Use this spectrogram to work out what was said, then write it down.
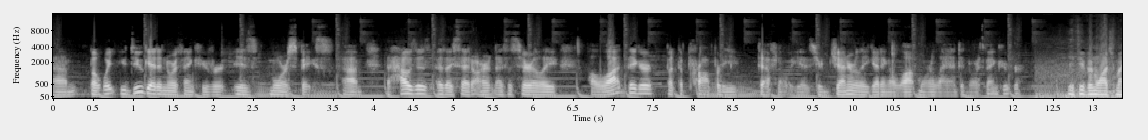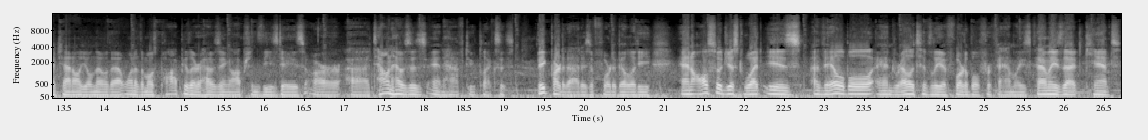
Um, but what you do get in North Vancouver is more space. Um, the houses, as I said, aren't necessarily a lot bigger, but the property definitely is. You're generally getting a lot more land in North Vancouver. If you've been watching my channel, you'll know that one of the most popular housing options these days are uh, townhouses and half duplexes. Big part of that is affordability and also just what is available and relatively affordable for families. Families that can't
